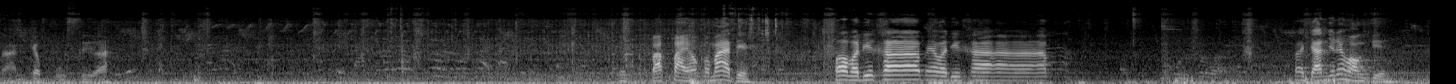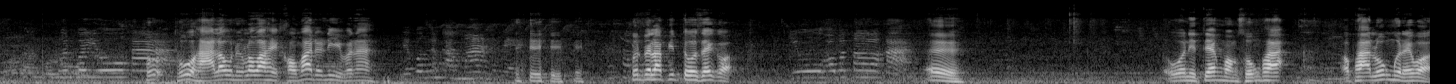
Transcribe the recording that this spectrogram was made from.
สารเจ้าปู่เสือ ปักไปเขาก็มาติพ่อสวัสดีครับ แม่สวัสดีครับพระอาจารย์อยู่ในห้องติเพิ่นบ่อยู่ค่ะโทรโทรหาเราหนึ่งเราว่าให้เขามาเดี๋ยวนี้พะนะเดี๋ยวเพิ่นจะกลับมานั่นแหละเพิ่นไปรับปินโตใส่ก่อนอยู่อบตค่ะเออโอ้อันนี่แต่งหมองสงพระ เอาพระลงมือไหนวะ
